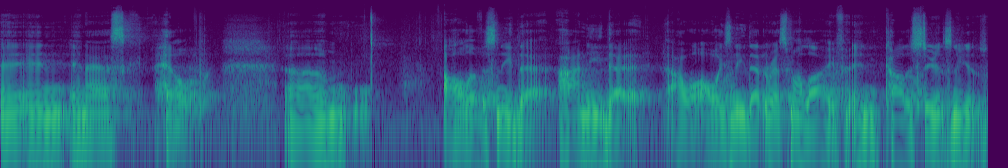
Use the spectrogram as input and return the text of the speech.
and, and, and ask help. Um, all of us need that. I need that. I will always need that the rest of my life, and college students need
